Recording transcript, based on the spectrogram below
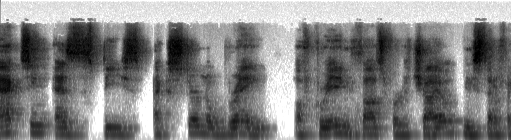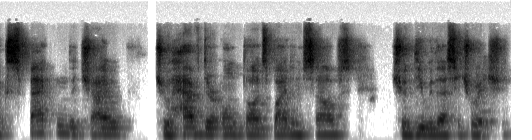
acting as this external brain of creating thoughts for the child instead of expecting the child to have their own thoughts by themselves to deal with that situation.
